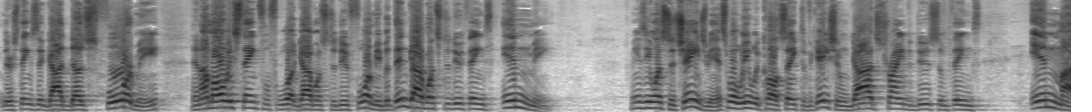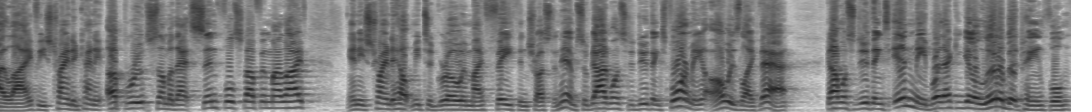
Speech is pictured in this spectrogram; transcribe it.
There's things that God does for me. And I'm always thankful for what God wants to do for me. But then God wants to do things in me. Means he wants to change me. It's what we would call sanctification. God's trying to do some things in my life. He's trying to kind of uproot some of that sinful stuff in my life, and he's trying to help me to grow in my faith and trust in him. So God wants to do things for me, always like that. God wants to do things in me. Boy, that can get a little bit painful.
